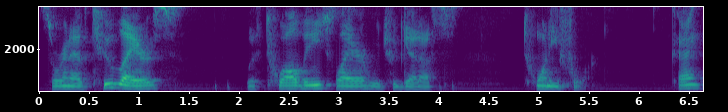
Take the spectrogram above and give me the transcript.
So we're going to have two layers with 12 in each layer, which would get us 24. Okay?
